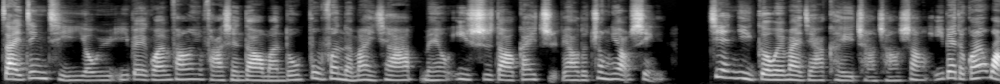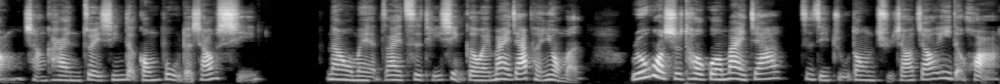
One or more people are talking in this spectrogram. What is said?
在近期，由于 eBay 官方发现到蛮多部分的卖家没有意识到该指标的重要性，建议各位卖家可以常常上 eBay 的官网，常看最新的公布的消息。那我们也再次提醒各位卖家朋友们，如果是透过卖家自己主动取消交易的话，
